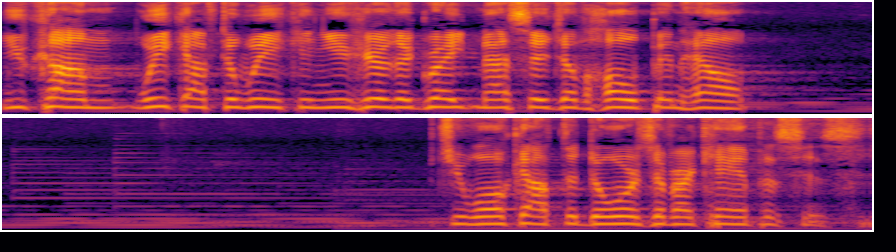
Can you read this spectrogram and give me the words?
You come week after week and you hear the great message of hope and help. You walk out the doors of our campuses.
